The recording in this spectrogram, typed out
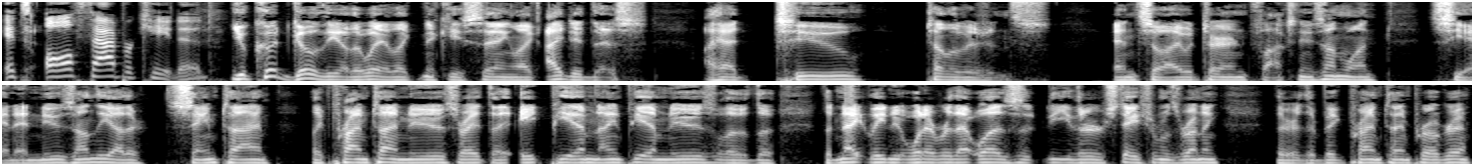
It's all fabricated. You could go the other way, like Nikki's saying. Like I did this. I had two televisions, and so I would turn Fox News on one, CNN News on the other, same time, like primetime news, right? The 8 p.m., 9 p.m. news, the the, the nightly, whatever that was, that either station was running their their big primetime program,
